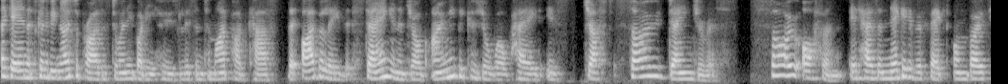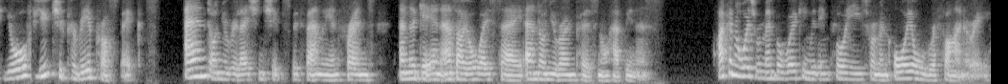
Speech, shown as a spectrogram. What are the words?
Again, it's going to be no surprises to anybody who's listened to my podcast that I believe that staying in a job only because you're well paid is just so dangerous. So often it has a negative effect on both your future career prospects and on your relationships with family and friends. And again, as I always say, and on your own personal happiness. I can always remember working with employees from an oil refinery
